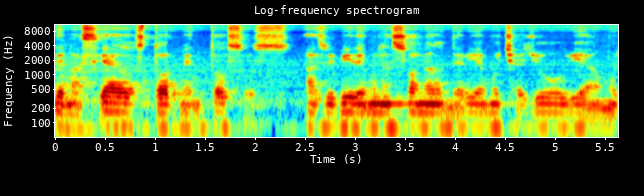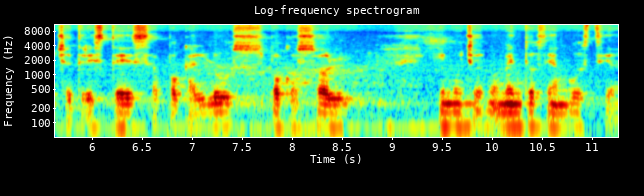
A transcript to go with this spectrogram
demasiados tormentosos, has vivido en una zona donde había mucha lluvia, mucha tristeza, poca luz, poco sol, y muchos momentos de angustia.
